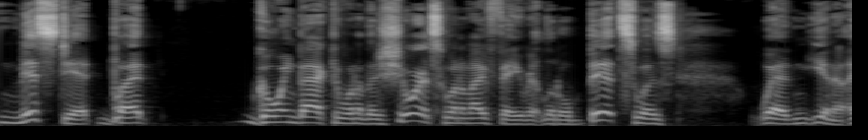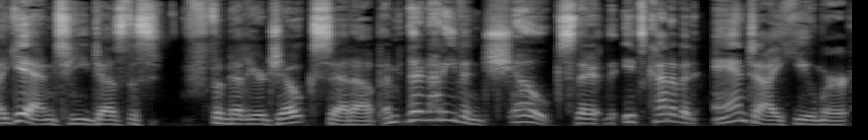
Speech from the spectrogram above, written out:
missed it, but going back to one of the shorts, one of my favorite little bits was when you know again he does this familiar joke setup. I mean, they're not even jokes. They're it's kind of an anti-humor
